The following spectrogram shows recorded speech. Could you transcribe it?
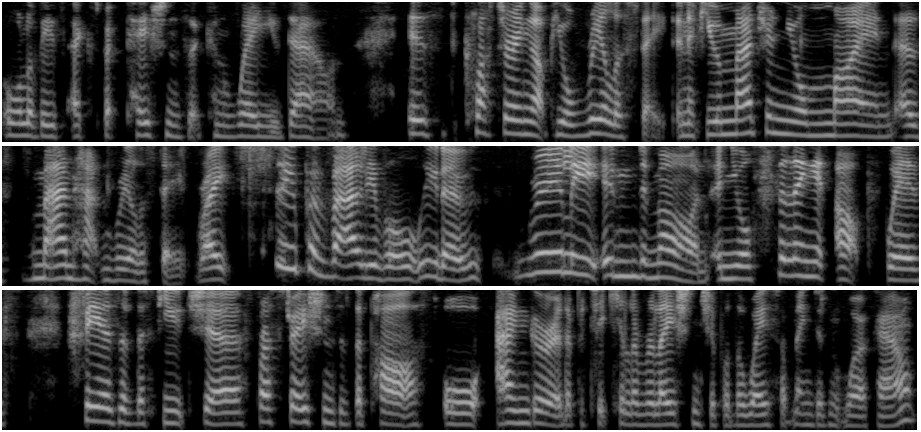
all of these expectations that can weigh you down is cluttering up your real estate. And if you imagine your mind as Manhattan real estate, right? Super valuable, you know, really in demand, and you're filling it up with fears of the future, frustrations of the past, or anger at a particular relationship or the way something didn't work out,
